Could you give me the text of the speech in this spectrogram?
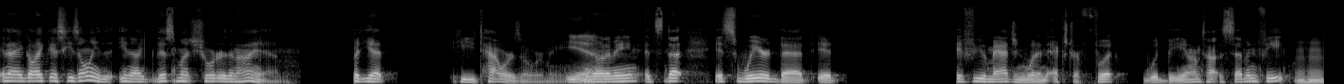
and I go like this. He's only you know this much shorter than I am, but yet he towers over me. Yeah. You know what I mean? It's not. It's weird that it. If you imagine what an extra foot would be on top, seven feet, hmm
